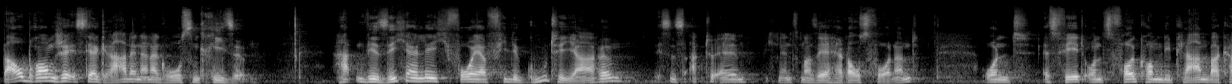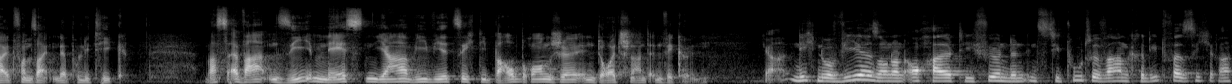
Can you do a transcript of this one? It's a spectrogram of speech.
Baubranche ist ja gerade in einer großen Krise. Hatten wir sicherlich vorher viele gute Jahre, ist es aktuell, ich nenne es mal sehr herausfordernd. Und es fehlt uns vollkommen die Planbarkeit von Seiten der Politik. Was erwarten Sie im nächsten Jahr? Wie wird sich die Baubranche in Deutschland entwickeln? Ja, nicht nur wir, sondern auch halt die führenden Institute, Warenkreditversicherer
